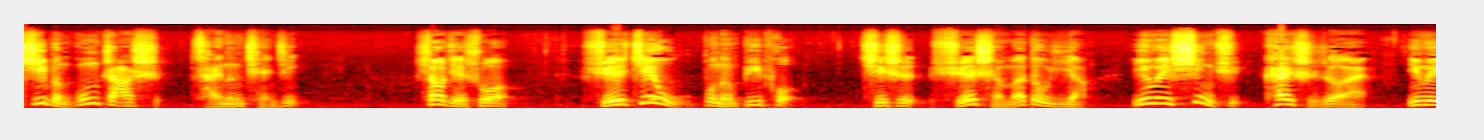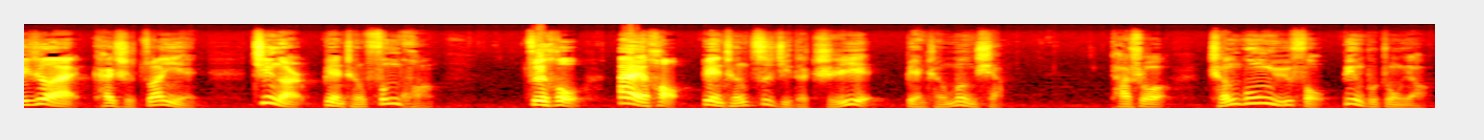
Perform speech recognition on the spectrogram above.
基本功扎实才能前进。肖杰说：“学街舞不能逼迫，其实学什么都一样。因为兴趣开始热爱，因为热爱开始钻研，进而变成疯狂，最后爱好变成自己的职业，变成梦想。”他说：“成功与否并不重要，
